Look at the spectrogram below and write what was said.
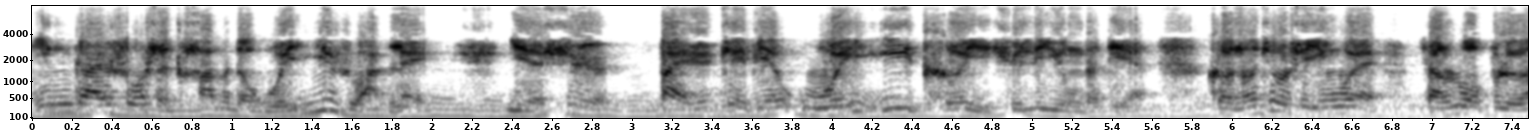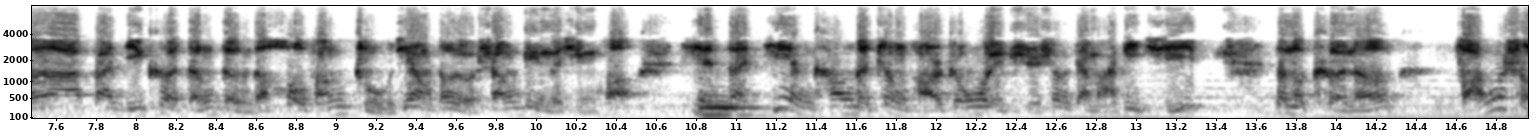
应该说是他们的唯一软肋，也是拜仁这边唯一可以去利用的点。可能就是因为像洛布伦啊、范迪克等等的后防主将都有伤病的情况，现在健康的正牌中卫只剩下马蒂奇，那么可能。防守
